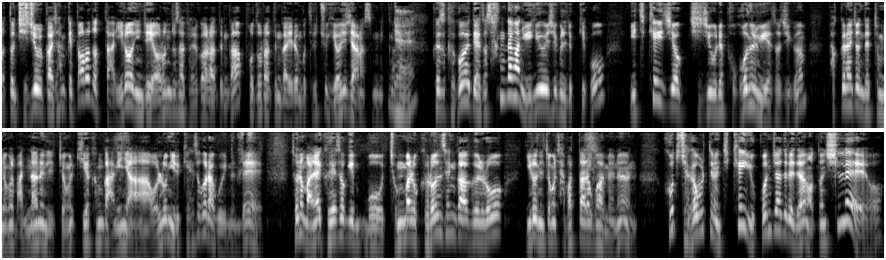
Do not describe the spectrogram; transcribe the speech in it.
어떤 지지율까지 함께 떨어졌다. 이런 이제 여론조사 결과라든가 보도라든가 이런 것들이 쭉 이어지지 않았습니까? 예. 그래서 그거에 대해서 상당한 위기의식을 느끼고 이 TK 지역 지지율의 복원을 위해서 지금 박근혜 전 대통령을 만나는 일정을 기획한 거 아니냐. 언론이 이렇게 해석을 하고 있는데 저는 만약에 그 해석이 뭐 정말로 그런 생각으로 이런 일정을 잡았다라고 하면은 그것도 제가 볼 때는 TK 유권자들에 대한 어떤 신뢰예요.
